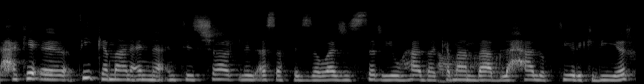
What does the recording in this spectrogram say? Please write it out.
حكي آه، في كمان عندنا انتشار للأسف الزواج السري وهذا آه. آه. كمان باب لحاله كتير كبير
